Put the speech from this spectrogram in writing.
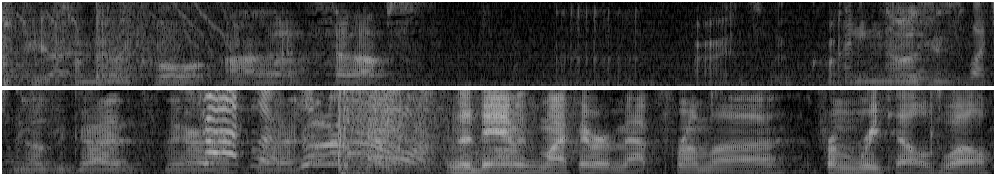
it creates some really cool uh, setups. Uh, all right, so Quentin need knows to he's watch my knows a six. guy that's there. Straggler, but- And the dam is my favorite map from uh, from retail as well.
